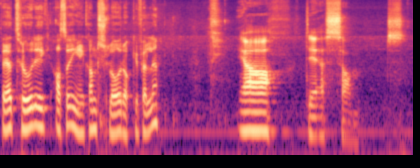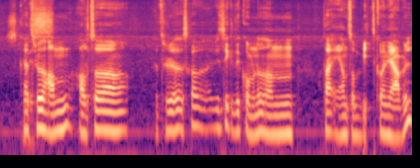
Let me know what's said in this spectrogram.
For jeg tror ikke, altså ingen kan slå Rockefeller. Ja, det er sant. Skal Jeg vi tror han altså jeg tror det skal, Hvis ikke det kommer noe sånn At det er en sånn bitcoin-jævel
